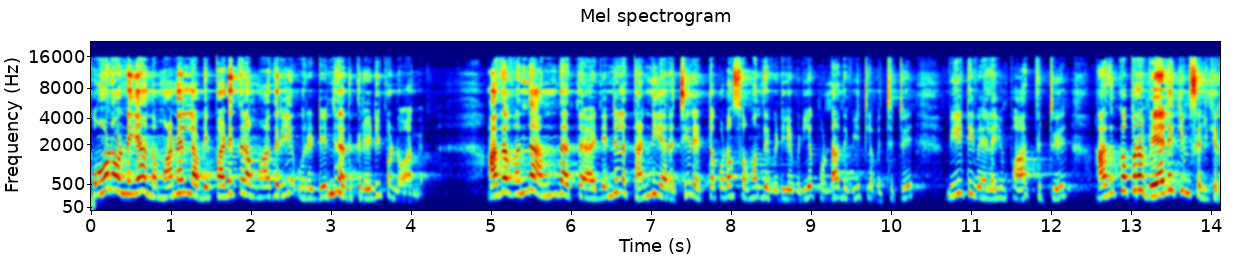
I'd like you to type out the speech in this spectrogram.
போன உடனேயே அந்த மணலில் அப்படி படுக்கிற மாதிரி ஒரு டின்னு அதுக்கு ரெடி பண்ணுவாங்க. அதை வந்து அந்த த டின்னில் தண்ணி இறைச்சி ரெட்டை குடம் சுமந்து விடிய விடிய கொண்டாந்து வீட்டில் வச்சுட்டு வீட்டு வேலையும் பார்த்துட்டு அதுக்கப்புறம் வேலைக்கும் செல்கிற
